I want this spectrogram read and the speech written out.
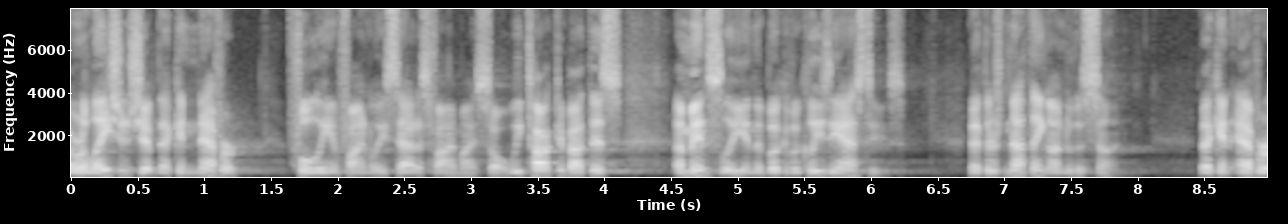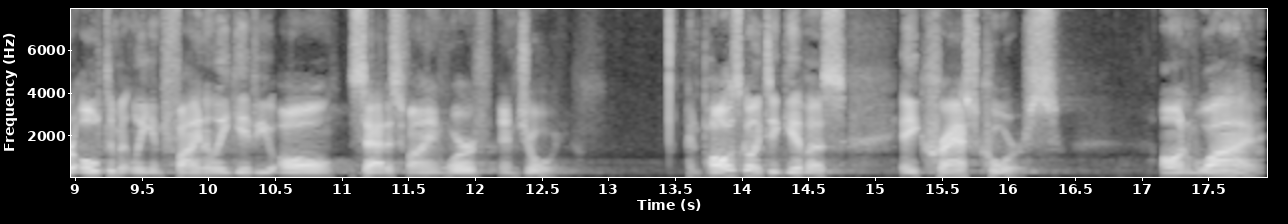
a relationship that can never fully and finally satisfy my soul. We talked about this immensely in the book of Ecclesiastes that there's nothing under the sun that can ever ultimately and finally give you all satisfying worth and joy. And Paul's going to give us a crash course on why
